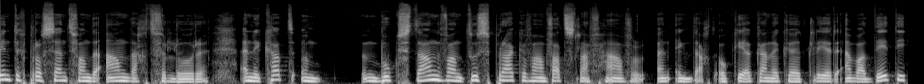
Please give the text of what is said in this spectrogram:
20% van de aandacht verloren. En ik had een, een boek staan van toespraken van Václav Havel. En ik dacht, oké, dat kan ik uitleren. En wat deed hij?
